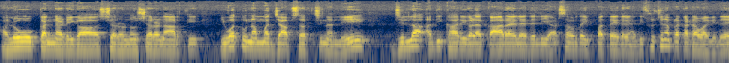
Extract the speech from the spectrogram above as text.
ಹಲೋ ಕನ್ನಡಿಗ ಶರಣು ಶರಣಾರ್ಥಿ ಇವತ್ತು ನಮ್ಮ ಜಾಬ್ ಸರ್ಚಿನಲ್ಲಿ ಜಿಲ್ಲಾ ಅಧಿಕಾರಿಗಳ ಕಾರ್ಯಾಲಯದಲ್ಲಿ ಎರಡು ಸಾವಿರದ ಇಪ್ಪತ್ತೈದನೇ ಅಧಿಸೂಚನೆ ಪ್ರಕಟವಾಗಿದೆ.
